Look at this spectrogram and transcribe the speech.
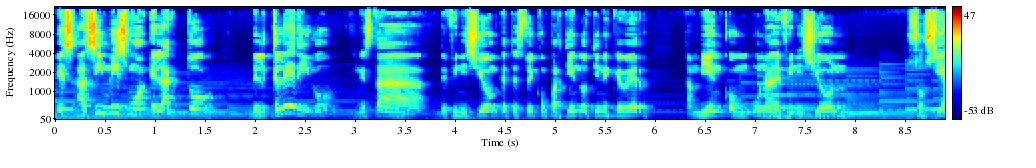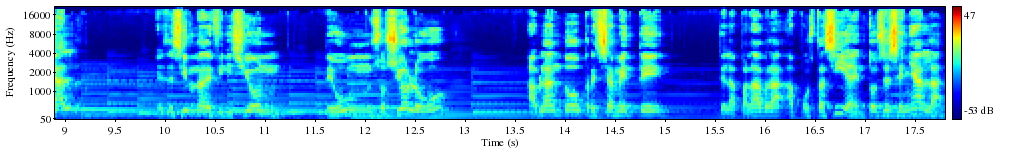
Es asimismo el acto del clérigo, en esta definición que te estoy compartiendo tiene que ver también con una definición social, es decir, una definición de un sociólogo, hablando precisamente de la palabra apostasía. Entonces señala,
